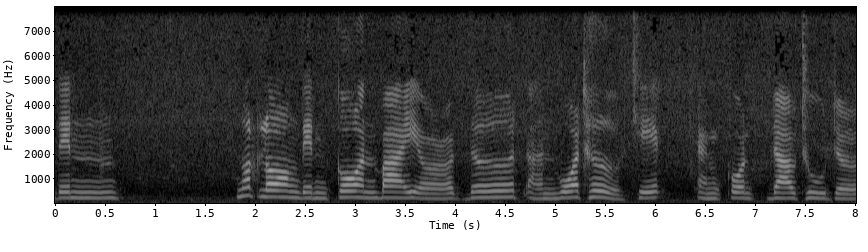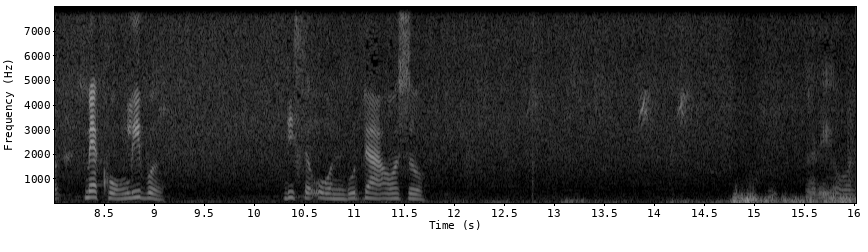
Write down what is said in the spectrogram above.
Then not long then gone by uh, dirt and water take and gone down to the แม่โขงริเวอร์ดิสโอนบุตด Buddha also น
